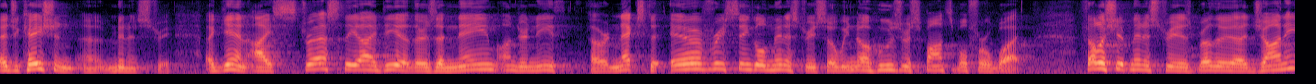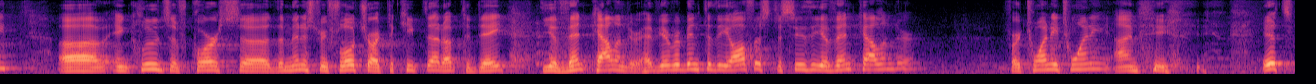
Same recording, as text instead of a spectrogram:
education uh, ministry. Again, I stress the idea there's a name underneath or next to every single ministry so we know who's responsible for what. Fellowship ministry is Brother uh, Johnny. Uh, includes, of course, uh, the ministry flowchart to keep that up to date. The event calendar. Have you ever been to the office to see the event calendar for 2020? I mean, it's,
